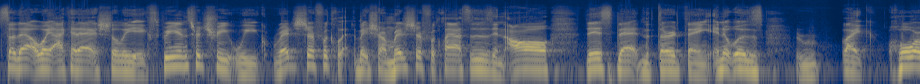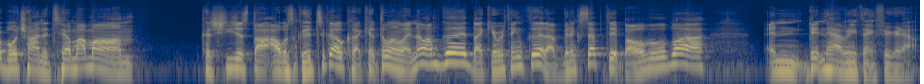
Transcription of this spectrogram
so that way I could actually experience retreat week, register for cl- make sure I'm registered for classes and all this, that, and the third thing. And it was like horrible trying to tell my mom because she just thought I was good to go. Because I kept telling her like, no, I'm good. Like everything's good. I've been accepted. Blah blah blah blah, blah, and didn't have anything figured out.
